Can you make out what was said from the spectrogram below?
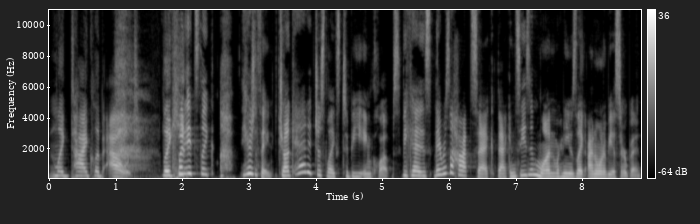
like tie clip out. Like, he, But it's like, here's the thing. Jughead it just likes to be in clubs because there was a hot sec back in season one where he was like, I don't want to be a serpent.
